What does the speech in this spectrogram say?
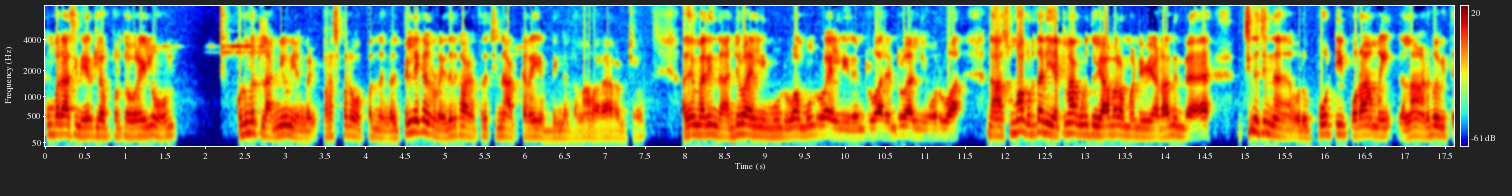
கும்பராசி நேர்களை பொறுத்தவரையிலும் குடும்பத்தில் அந்யூன்யங்கள் பரஸ்பர ஒப்பந்தங்கள் பிள்ளைகளோட எதிர்காலத்தில் சின்ன அக்கறை அப்படிங்கிறதெல்லாம் வர ஆரம்பிச்சிடும் அதே மாதிரி இந்த அஞ்சு ரூபாயில் நீ மூணு ரூபா மூணு ரூபாயில் நீ ரெண்டு ரூபா ரெண்டு ரூபாயில் நீ ஒரு ரூபா நான் சும்மா கொடுத்தா நீ எட்டனா கொடுத்து வியாபாரம் பண்ணுவியாடான்னு இந்த சின்ன சின்ன ஒரு போட்டி பொறாமை இதெல்லாம் அனுபவித்து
